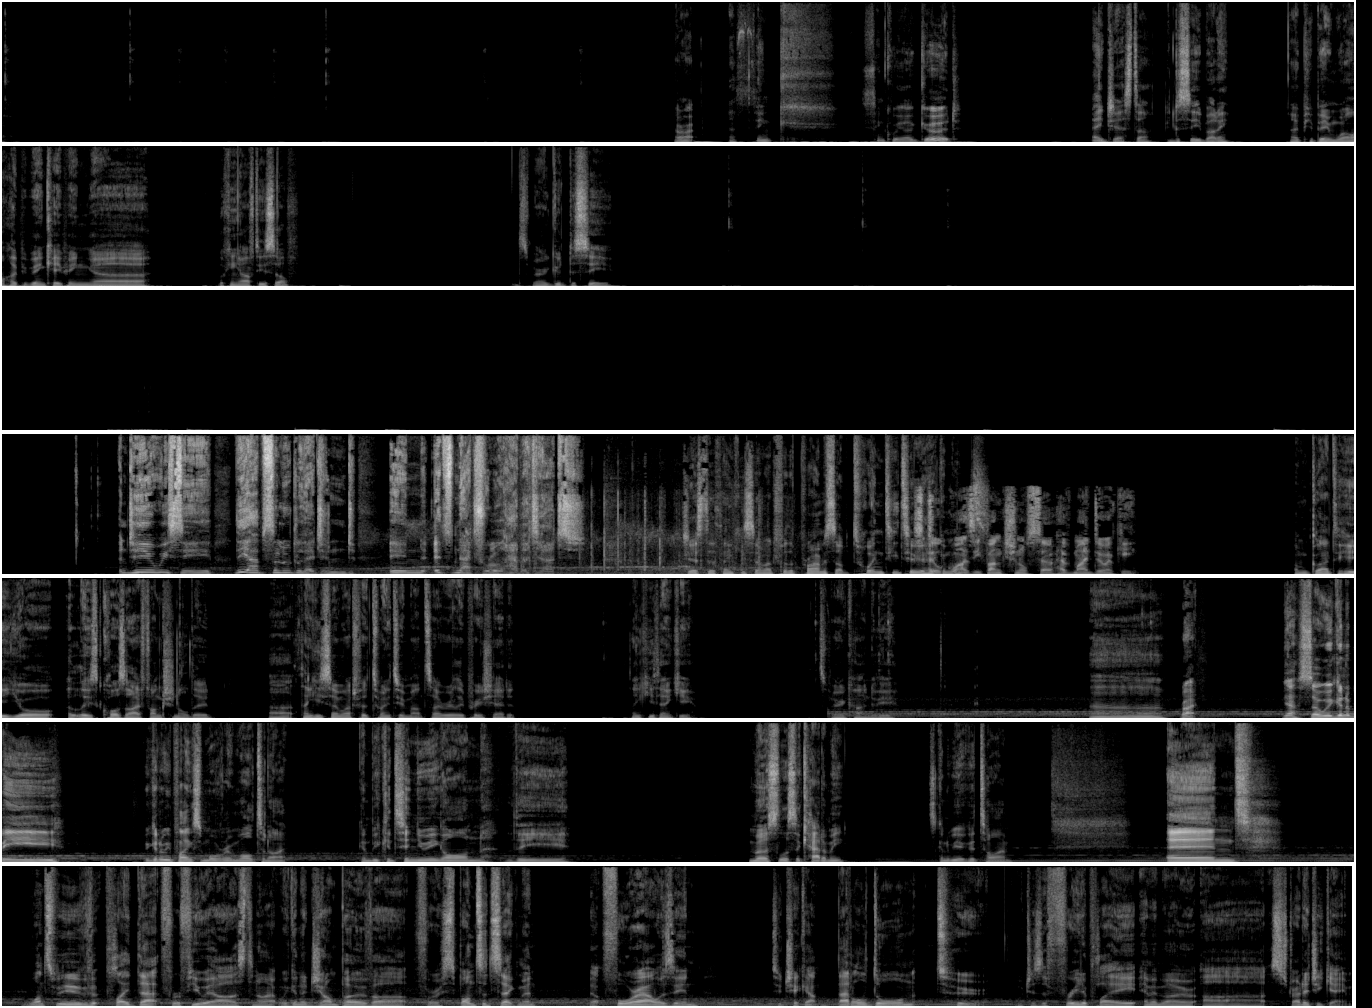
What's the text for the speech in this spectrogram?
All right. I think I think we are good. Hey Jester, good to see you, buddy. Hope you've been well. Hope you've been keeping uh looking after yourself. It's very good to see you. And here we see the absolute legend in its natural habitat. Jester, thank you so much for the prime sub. 22 Still quasi-functional, so have my Duoki. I'm glad to hear you're at least quasi-functional, dude. Uh, thank you so much for the 22 months. I really appreciate it. Thank you, thank you. It's very kind of you. Uh, right. Yeah, so we're gonna be we're gonna be playing some more RimWorld tonight. Gonna be continuing on the Merciless Academy. It's gonna be a good time. And once we've played that for a few hours tonight, we're going to jump over for a sponsored segment, about four hours in, to check out Battle Dawn 2, which is a free to play MMO uh, strategy game.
